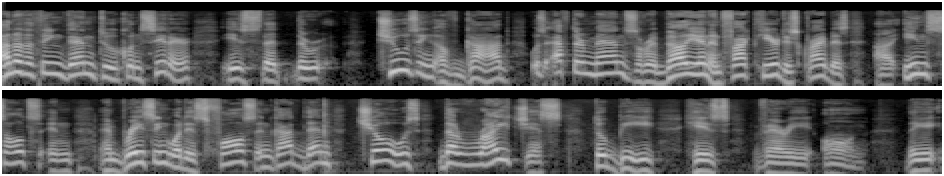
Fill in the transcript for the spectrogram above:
Another thing then to consider is that the choosing of God was after man's rebellion, in fact, here described as uh, insults and embracing what is false, and God then chose the righteous to be his very own. The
